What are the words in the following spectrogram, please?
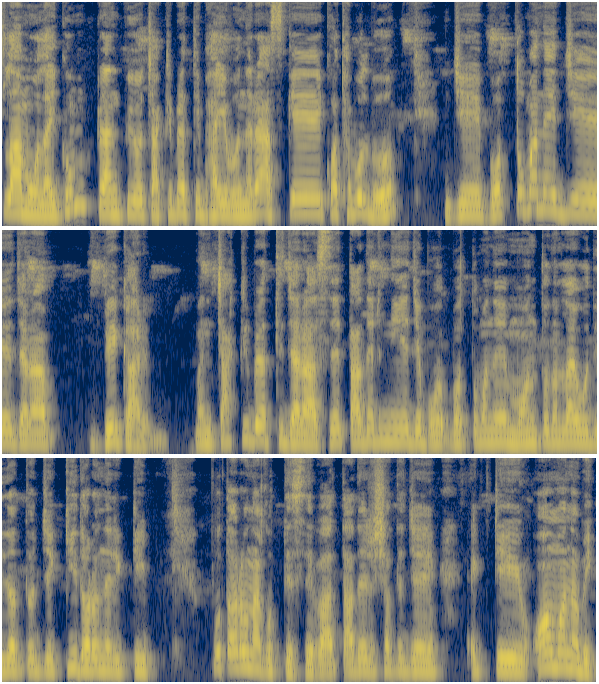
আসসালামু আলাইকুম, প্রাণপ্রিয় চাকরিপ্রার্থী ভাই বোনেরা। আজকে কথা বলব যে, বর্তমানে যে যারা বেকার মানে চাকরি প্রার্থী যারা আছে, তাদের নিয়ে যে বর্তমানে মন্ত্রণালয় অধিদপ্তর যে কি ধরনের একটি প্রতারণা করতেছে বা তাদের সাথে যে একটি অমানবিক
